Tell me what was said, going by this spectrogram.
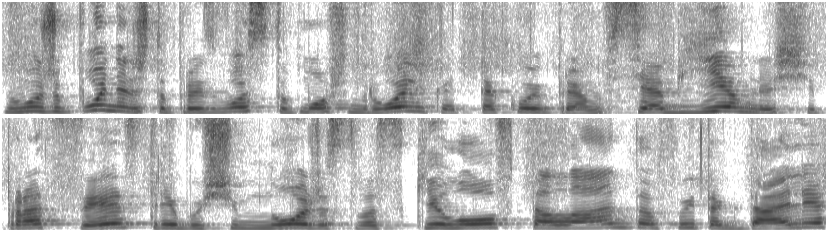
Ну, мы уже поняли, что производство motion ролика это такой прям всеобъемлющий процесс, требующий множества скиллов, талантов и так далее.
